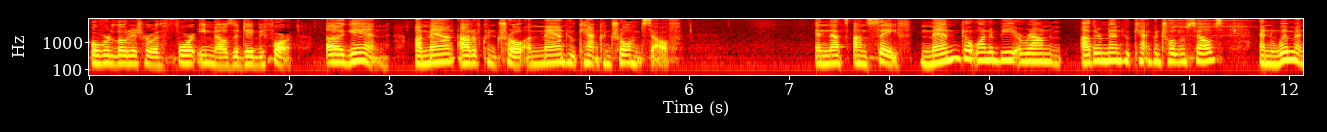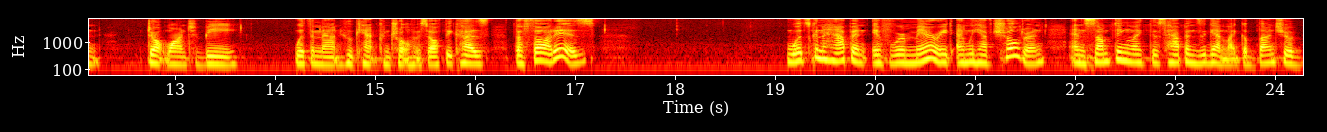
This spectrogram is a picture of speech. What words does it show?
overloaded her with four emails the day before, again, a man out of control, a man who can't control himself. And that's unsafe. Men don't want to be around other men who can't control themselves, and women don't want to be with a man who can't control himself because the thought is what's going to happen if we're married and we have children and something like this happens again, like a bunch of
